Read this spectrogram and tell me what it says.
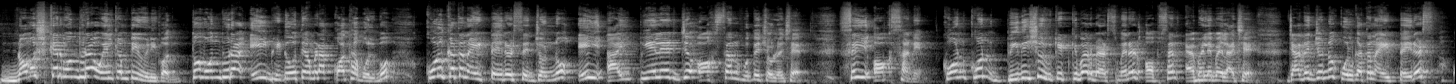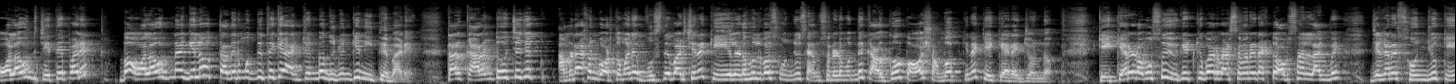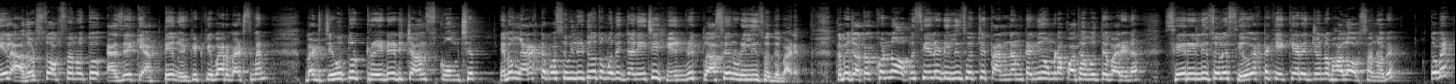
নমস্কার বন্ধুরা welcome to ইউনিকন তো বন্ধুরা, এই ভিডিওতে আমরা কথা বলব কলকাতা নাইট রাইডার্সের জন্য এই আইপিএল এর যে অকশান হতে চলেছে, সেই অকশানে কোন কোন বিদেশি উইকেট কিপার ব্যাটসম্যানের অপশান অ্যাভেলেবেল আছে? যাদের জন্য Kolkata Knight Riders all out যেতে পারে বা অল আউট না গেলেও তাদের মধ্যে থেকে একজন বা দুজনকে নিতে পারে। তার কারণটা হচ্ছে যে, আমরা এখন বর্তমানে বুঝতে পারছি না কে এল রাহুল বা সঞ্জু স্যামসনের মধ্যে কাউকেও পাওয়া সম্ভব কিনা কে কেয়ারের জন্য। কে কেয়ারের অবশ্যই উইকেট কিপার ব্যাটসম্যানের একটা অপশান লাগবে, যেখানে সঞ্জু কে এল আদর্শ অপশান হতো as a captain wicket keeper batsman but যেহেতু ট্রেডের চান্স কমছে এবং আরেকটা পসিবিলিটিও তোমাদের জানিয়েছি হেনরি ক্লাসেন রিলিজ হতে পারে। তবে যতক্ষণ না অফিসিয়ালি রিলিজ হচ্ছে, তার নামটা নিয়েও আমরা কথা বলতে পারি না। সে রিলিজ হলে সেও একটা কে কেয়ারের জন্য ভালো অপশান হবে। তবে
